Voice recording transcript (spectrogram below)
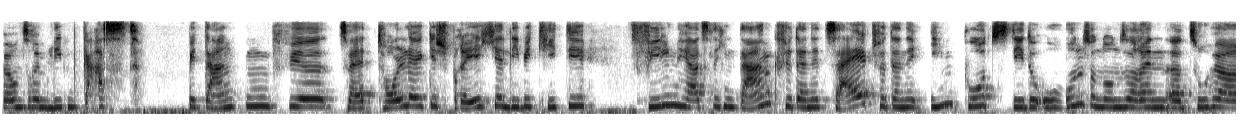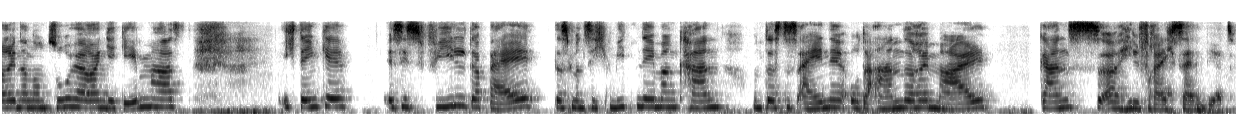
bei unserem lieben Gast bedanken für zwei tolle Gespräche. Liebe Kitty, vielen herzlichen Dank für deine Zeit, für deine Inputs, die du uns und unseren äh, Zuhörerinnen und Zuhörern gegeben hast. Ich denke, es ist viel dabei, dass man sich mitnehmen kann und dass das eine oder andere Mal ganz äh, hilfreich sein wird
